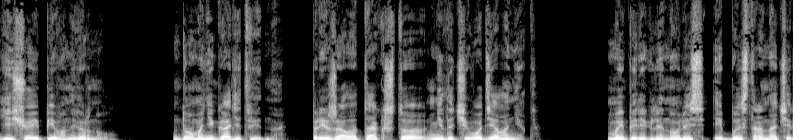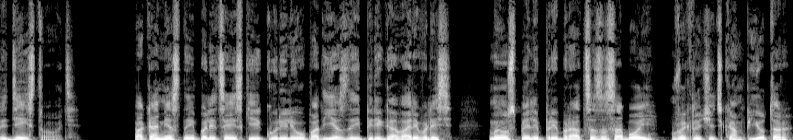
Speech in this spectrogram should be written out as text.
Еще и пиво навернул. Дома не гадит, видно. Прижало так, что ни до чего дела нет. Мы переглянулись и быстро начали действовать. Пока местные полицейские курили у подъезда и переговаривались, мы успели прибраться за собой, выключить компьютер,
